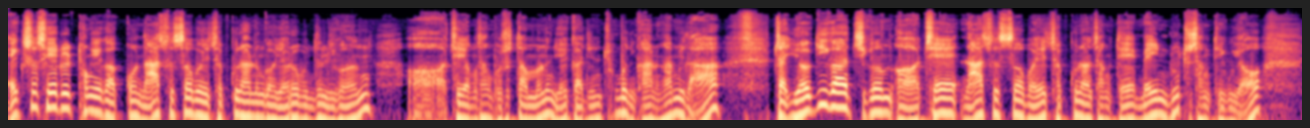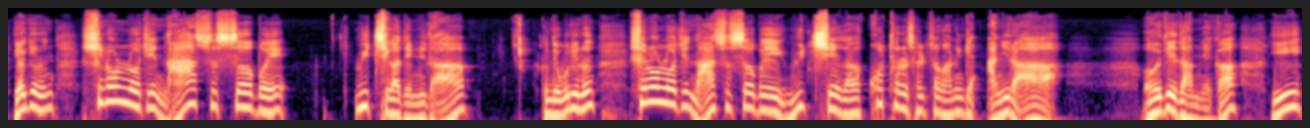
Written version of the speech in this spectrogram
엑스셀을 통해 갖고 나스 서버에 접근하는 거 여러분들 이건 어, 제 영상 보셨다면은 여기까지는 충분히 가능합니다. 자, 여기가 지금 어, 제 나스 서버에 접근한 상태의 메인 루트 상태고요. 여기는 시놀로지 나스 서버의 위치가 됩니다. 근데 우리는 시놀로지 나스 서버의 위치에다가 쿼터를 설정하는 게 아니라 어디에다 합니까? 이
